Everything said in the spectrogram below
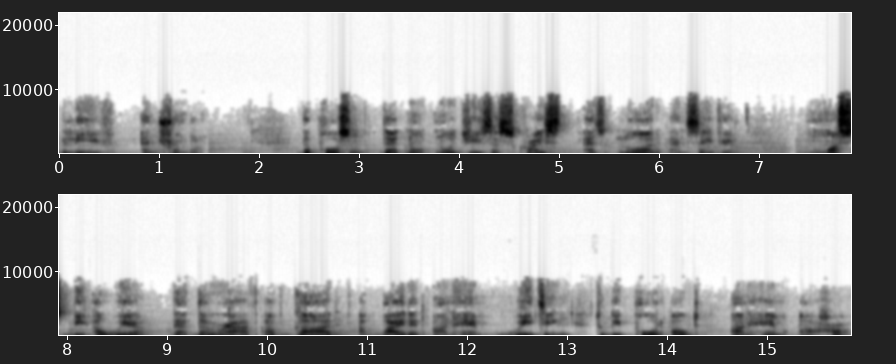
believe and tremble. The person that don't know Jesus Christ as Lord and Savior must be aware that the wrath of God abideth on him, waiting to be poured out on him or her.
